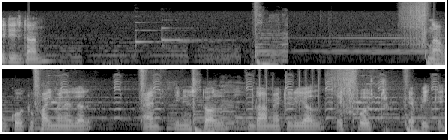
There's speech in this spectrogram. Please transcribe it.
it is done. Now go to file manager and install the material Xposed apk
